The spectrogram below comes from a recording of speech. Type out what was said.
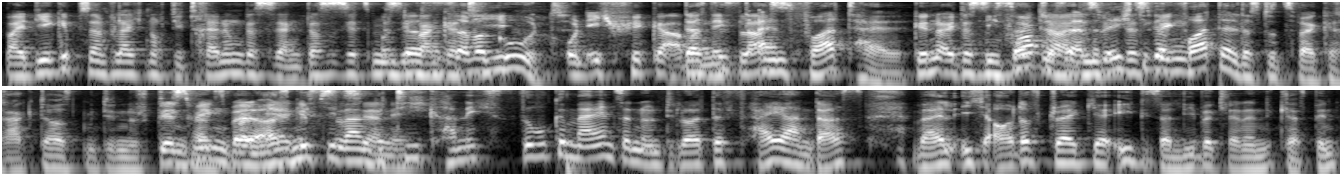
Bei dir gibt es dann vielleicht noch die Trennung, dass sie sagen, das ist jetzt Miss das ist Ivanka aber T gut. Und ich ficke aber das Niklas. ist ein Vorteil. Genau, das ist ein ich sag, Vorteil. Das ist ein Deswegen- richtiger deswegen- Vorteil, dass du zwei Charakter hast, mit denen du spielen Deswegen, kannst. Weil bei mir als Miss gibt's das ja nicht. kann ich so gemein sein und die Leute feiern das, weil ich out of drag ja eh dieser liebe kleine Niklas bin.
